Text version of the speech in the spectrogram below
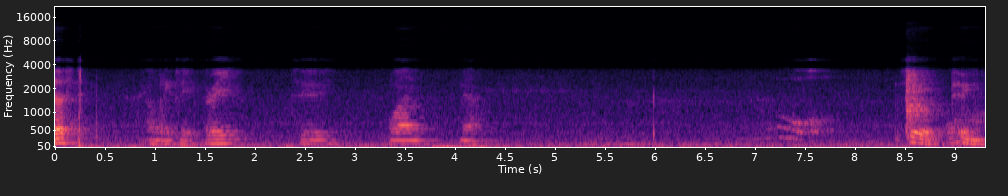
Test. I'm gonna click three, two, one, now. Zero ping.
